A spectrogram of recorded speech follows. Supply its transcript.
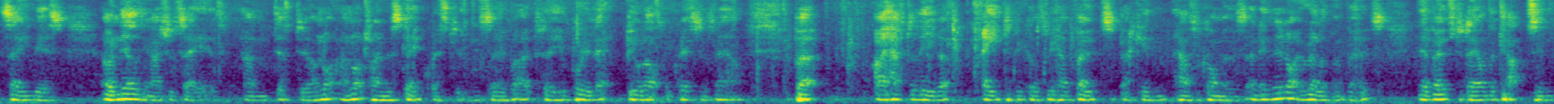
saying this. Oh, and the other thing I should say is, um, just to, I'm not I'm not trying to escape questions, so so you'll probably let people ask me questions now, but I have to leave at eight because we have votes back in House of Commons, and they're not irrelevant votes. They're votes today on the cuts in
